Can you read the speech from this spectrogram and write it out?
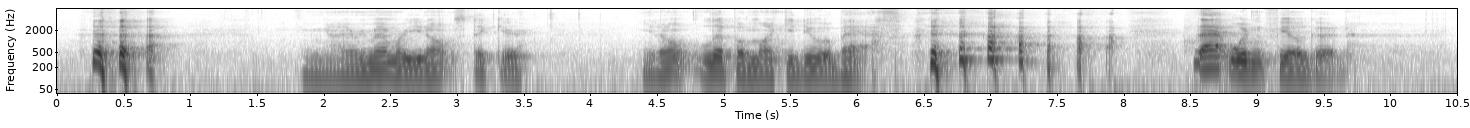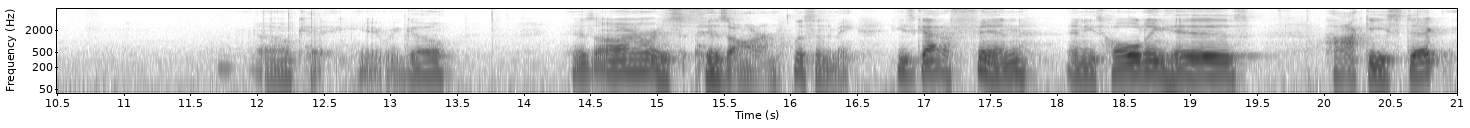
I remember you don't stick your, you don't lip them like you do a bass. that wouldn't feel good. Okay, here we go. His arm is his arm. Listen to me. He's got a fin and he's holding his hockey stick.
